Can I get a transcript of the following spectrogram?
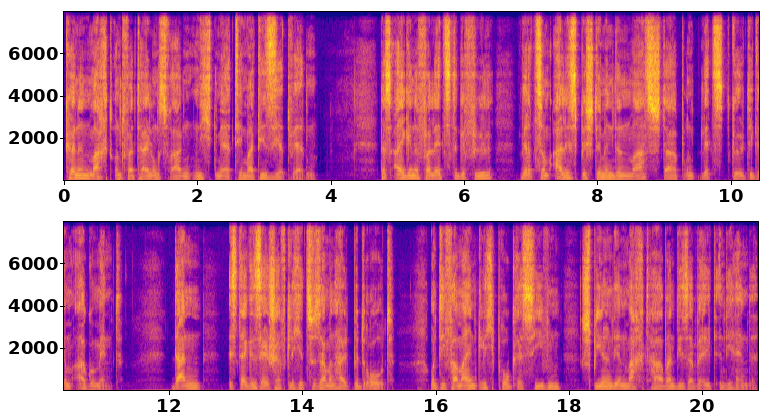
können Macht- und Verteilungsfragen nicht mehr thematisiert werden. Das eigene verletzte Gefühl wird zum alles bestimmenden Maßstab und letztgültigem Argument. Dann ist der gesellschaftliche Zusammenhalt bedroht, und die vermeintlich Progressiven spielen den Machthabern dieser Welt in die Hände.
